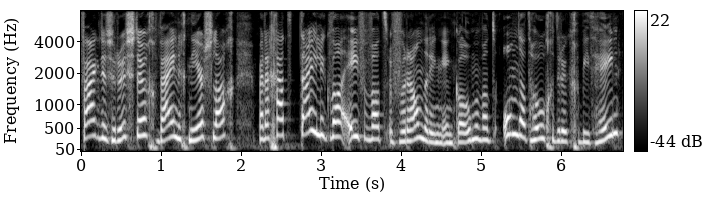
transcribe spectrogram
Vaak dus rustig, weinig neerslag. Maar daar gaat tijdelijk wel even wat verandering in komen. Want om dat hoge drukgebied heen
